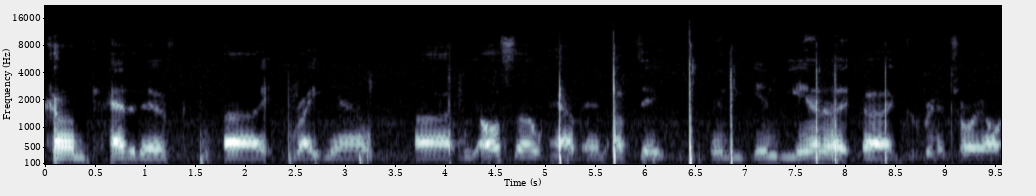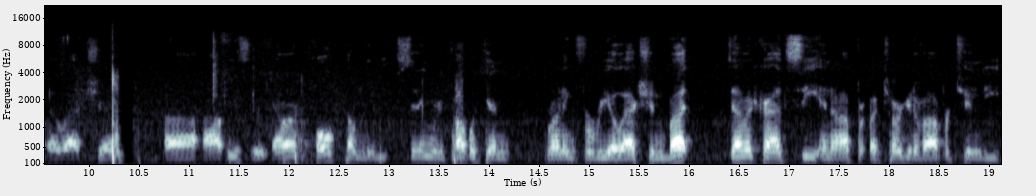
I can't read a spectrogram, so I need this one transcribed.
competitive uh, right now. Uh, we also have an update in the Indiana uh, gubernatorial election. Uh, obviously, Eric Holcomb, the sitting Republican, running for re-election, but Democrats see an opp- a target of opportunity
